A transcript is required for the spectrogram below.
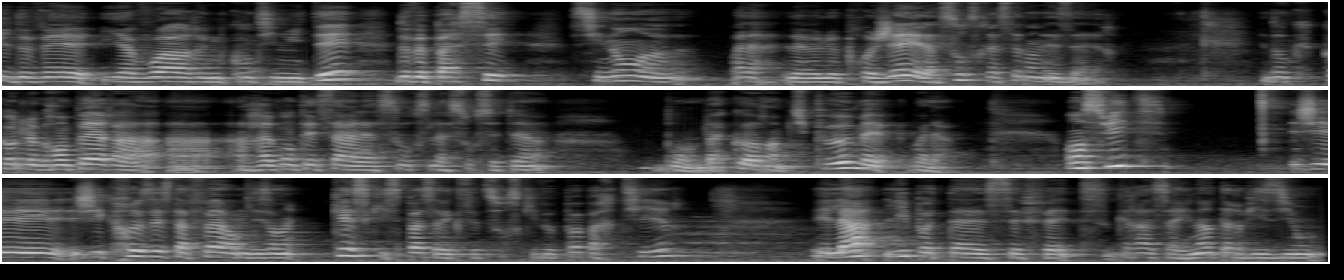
il devait y avoir une continuité, devait passer. Sinon, euh, voilà, le, projet et la source restaient dans les airs. Et donc, quand le grand-père a, raconté ça à la source, la source était, un, bon, d'accord un petit peu, mais voilà. Ensuite, j'ai creusé cette affaire en me disant, qu'est-ce qui se passe avec cette source qui veut pas partir? Et là, l'hypothèse s'est faite grâce à une intervision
